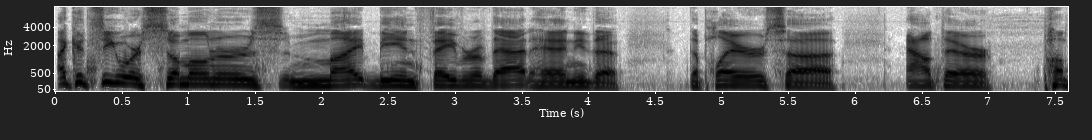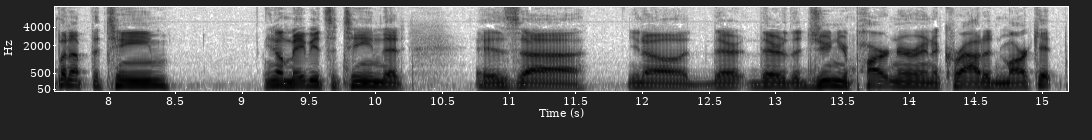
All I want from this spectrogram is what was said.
I could see where some owners might be in favor of that. Hey, I need the the players uh, out there pumping up the team. You know, maybe it's a team that is uh, you know they're they're the junior partner in a crowded market,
